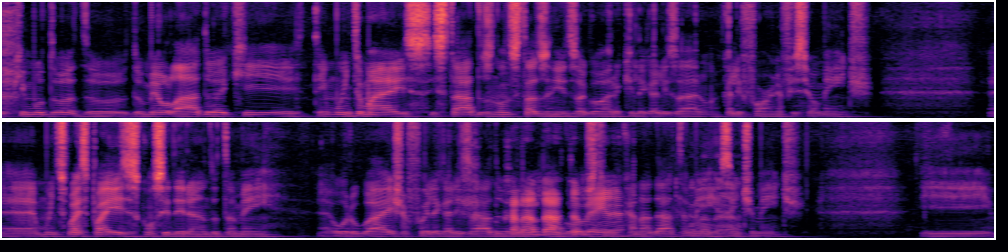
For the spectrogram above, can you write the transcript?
o que mudou do, do meu lado é que tem muito mais estados nos Estados Unidos agora que legalizaram, a Califórnia oficialmente. É, muitos mais países considerando também. É, o Uruguai já foi legalizado. O Canadá em agosto, também, né? O Canadá também, Canadá. recentemente. E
